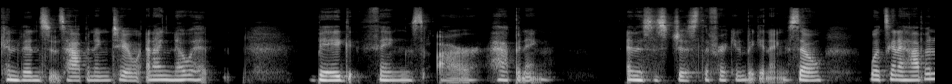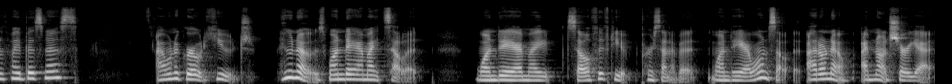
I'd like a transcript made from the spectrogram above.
convinced it's happening too and I know it big things are happening. And this is just the freaking beginning. So, what's going to happen with my business? I want to grow it huge. Who knows? One day I might sell it. One day I might sell 50% of it. One day I won't sell it. I don't know. I'm not sure yet.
